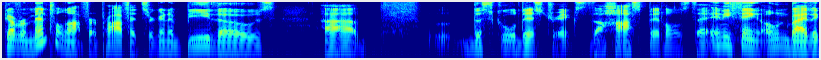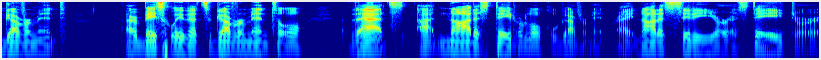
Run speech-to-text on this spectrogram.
governmental not-for-profits are going to be those uh, the school districts, the hospitals, the anything owned by the government, or basically that's governmental. That's uh, not a state or local government, right? Not a city or a state or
